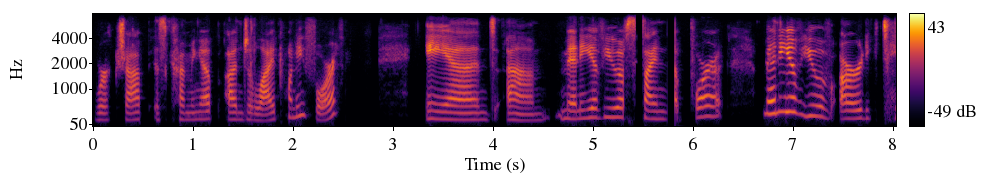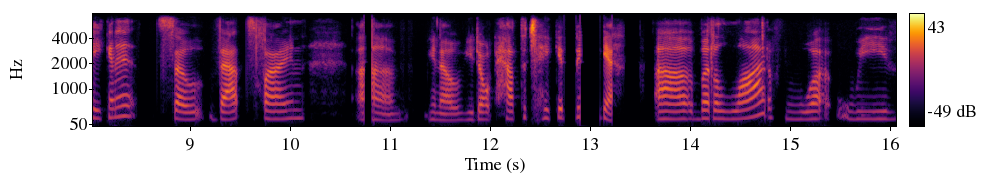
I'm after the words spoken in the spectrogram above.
workshop is coming up on July 24th. And um, many of you have signed up for it. Many of you have already taken it, so that's fine. Um, you know, you don't have to take it again. Uh, but a lot of what we've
